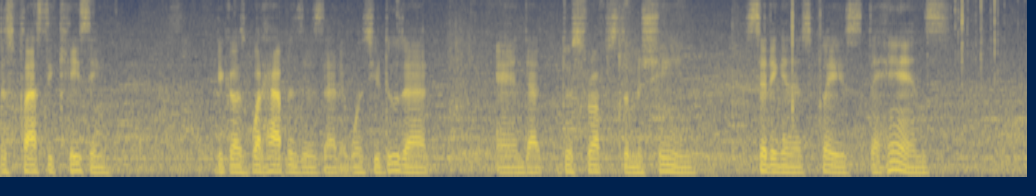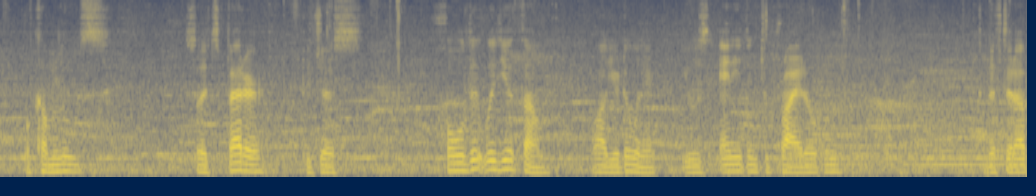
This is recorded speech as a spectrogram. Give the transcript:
this plastic casing because what happens is that once you do that and that disrupts the machine sitting in its place, the hands will come loose. So it's better to just hold it with your thumb while you're doing it. Use anything to pry it open. Lift it up.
